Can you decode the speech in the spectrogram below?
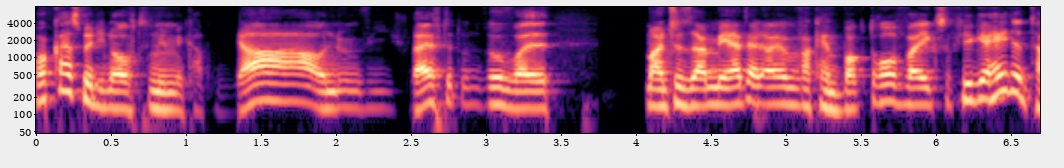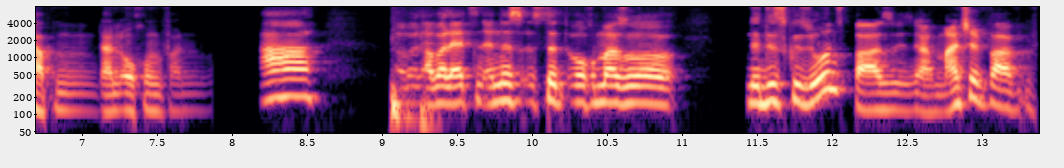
Podcast mit ihnen aufzunehmen. Ich habe ein Ja und irgendwie schleift das und so, weil manche sagen, mir hat halt einfach keinen Bock drauf, weil ich so viel gehatet habe. Und dann auch irgendwann, ah, aber letzten Endes ist das auch immer so eine Diskussionsbasis. Ja, manche war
